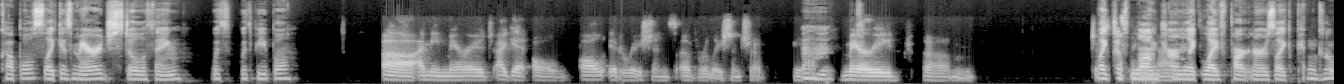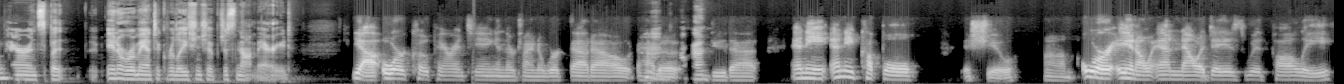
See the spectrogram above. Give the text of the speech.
couples? Like, is marriage still a thing with with people? Uh, I mean, marriage. I get all all iterations of relationship. Yeah, mm-hmm. married, um, just like just long term, like life partners, like mm-hmm. co-parents, but in a romantic relationship, just not married. Yeah, or co-parenting, and they're trying to work that out, how mm, to okay. do that. Any any couple issue, um, or you know, and nowadays with poly,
